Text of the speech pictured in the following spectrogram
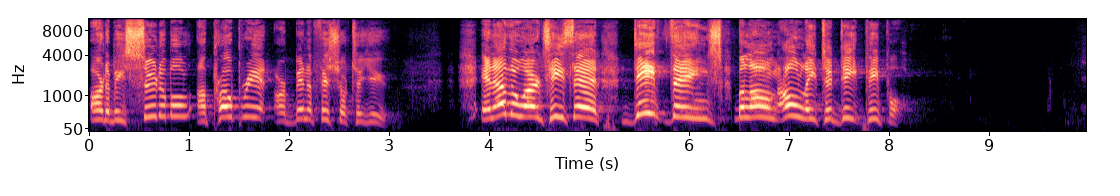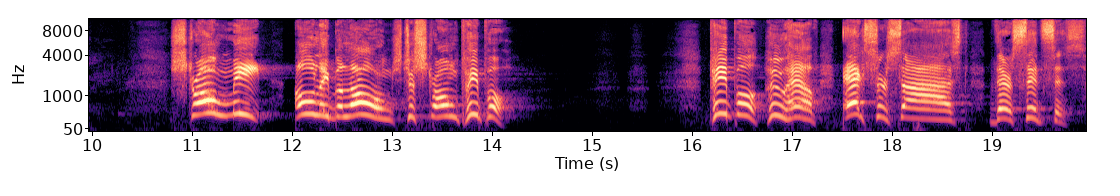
or to be suitable, appropriate, or beneficial to you. In other words, he said, deep things belong only to deep people. Strong meat only belongs to strong people. People who have exercised their senses.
